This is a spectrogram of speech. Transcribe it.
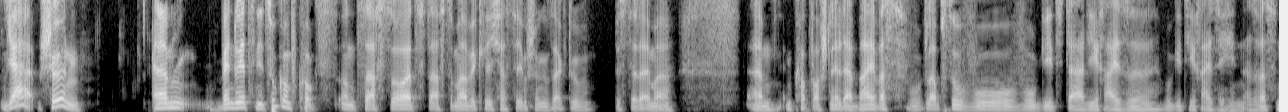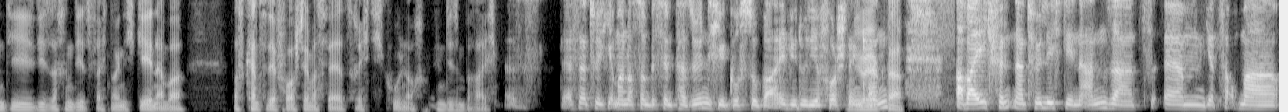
ja, schön. Ähm, wenn du jetzt in die Zukunft guckst und sagst, so, jetzt darfst du mal wirklich, hast du eben schon gesagt, du bist ja da immer ähm, im Kopf auch schnell dabei. Was, wo glaubst du, wo, wo geht da die Reise, wo geht die Reise hin? Also was sind die, die Sachen, die jetzt vielleicht noch nicht gehen, aber was kannst du dir vorstellen, was wäre jetzt richtig cool noch in diesem Bereich? Da ist natürlich immer noch so ein bisschen persönliche Gusto bei, wie du dir vorstellen ja, kannst. Klar. Aber ich finde natürlich den Ansatz, ähm, jetzt auch mal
